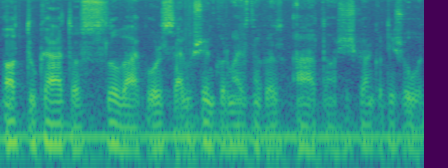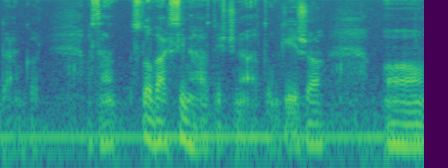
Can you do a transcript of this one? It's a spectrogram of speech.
adtuk át a szlovák országos önkormányzatnak az általános iskánkat és óvodánkat. Aztán szlovák színházat is csináltunk, és a, a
